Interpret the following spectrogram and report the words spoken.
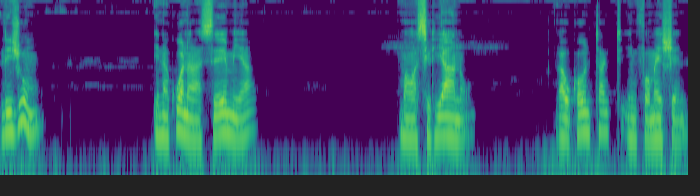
Resume inakuwa na sehemu ya mawasiliano au contact information.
